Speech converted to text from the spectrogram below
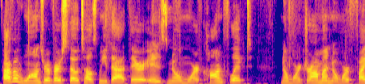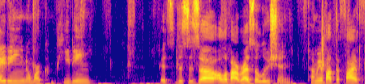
Five of Wands reverse, though, tells me that there is no more conflict, no more drama, no more fighting, no more competing. It's This is uh, all about resolution. Tell me about the five.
